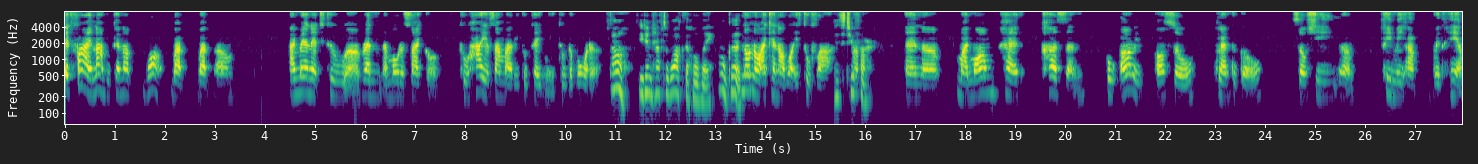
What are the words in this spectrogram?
it's fine now. You cannot walk, but but um, I managed to uh, rent a motorcycle to hire somebody to take me to the border. Oh, you didn't have to walk the whole way. Oh, good. No, no, I cannot walk. It's too far. It's too um, far. And uh, my mom had cousin who already also planned to go, so she um, teamed me up with him.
